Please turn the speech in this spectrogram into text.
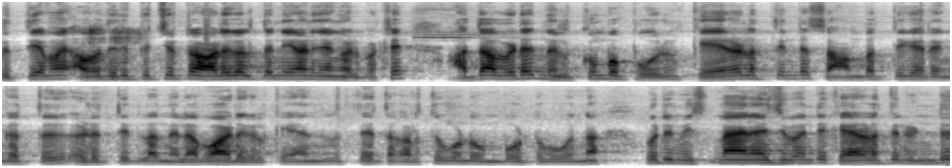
കൃത്യമായി അവതരിപ്പിച്ചിട്ട ആളുകൾ തന്നെയാണ് ഞങ്ങൾ. പക്ഷേ അത് അവിടെ നിൽക്കുമ്പോൾ പോലും കേരളത്തിന്റെ സാമ്പത്തിക രംഗത്ത് എടുത്തിട്ടുള്ള നിലപാടുകൾ കേന്ദ്രത്തെ തകർത്തുകൊണ്ട് മുമ്പോട്ട് പോകുന്ന ഒരു മിസ്മാനേജ്മെന്റ് കേരളത്തിലുണ്ട്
